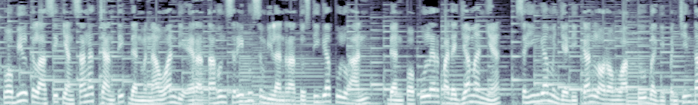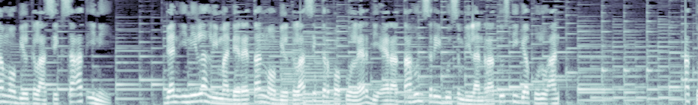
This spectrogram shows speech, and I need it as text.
Mobil klasik yang sangat cantik dan menawan di era tahun 1930-an, dan populer pada zamannya, sehingga menjadikan lorong waktu bagi pencinta mobil klasik saat ini. Dan inilah 5 deretan mobil klasik terpopuler di era tahun 1930-an. 1.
